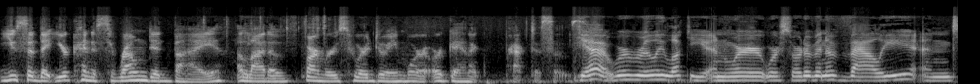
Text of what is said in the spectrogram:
you said that you're kind of surrounded by a lot of farmers who are doing more organic practices Yeah, we're really lucky, and we're we're sort of in a valley, and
